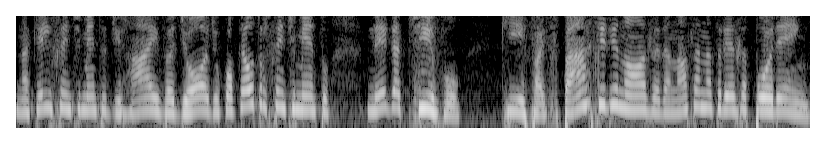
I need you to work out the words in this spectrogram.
naquele sentimento de raiva, de ódio, qualquer outro sentimento negativo, que faz parte de nós, é da nossa natureza, porém,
